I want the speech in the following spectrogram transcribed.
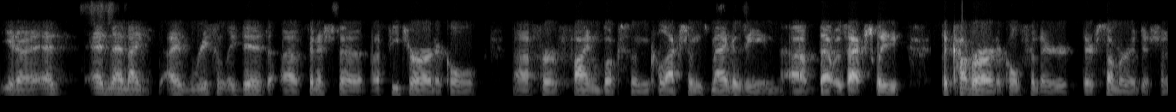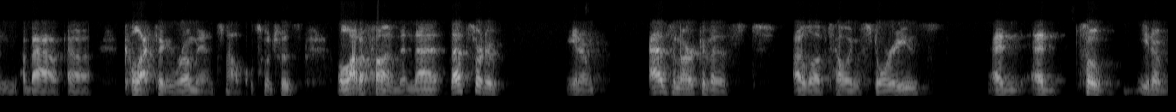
you know, and, and then I, I recently did uh, finished a, a, feature article uh, for Fine Books and Collections magazine. Uh, that was actually the cover article for their their summer edition about uh, collecting romance novels, which was a lot of fun. And that that sort of, you know, as an archivist, I love telling stories. And and so, you know,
